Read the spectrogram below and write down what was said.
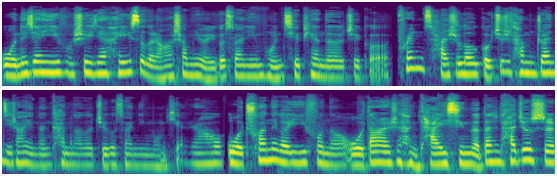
我那件衣服是一件黑色的，然后上面有一个酸柠檬切片的这个 Prince 还是 logo，就是他们专辑上也能看到的这个酸柠檬片。然后我穿那个衣服呢，我当然是很开心的，但是它就是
